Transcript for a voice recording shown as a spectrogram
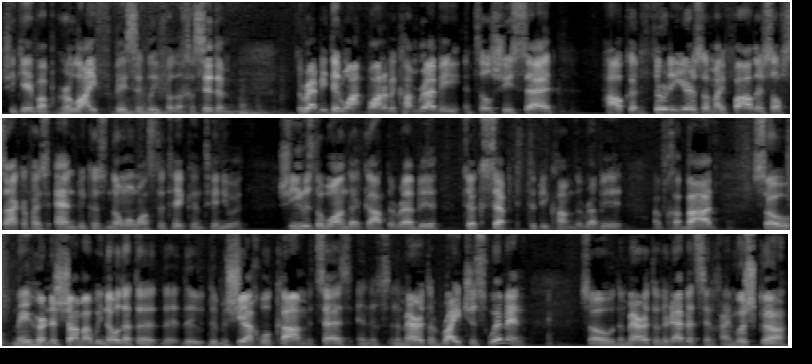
she gave up her life basically for the Hasidim. The Rebbe did want, want to become Rebbe until she said, "How could 30 years of my father's self-sacrifice end because no one wants to take continue it?" She was the one that got the Rebbe to accept to become the Rebbe of Chabad. So may her neshama, we know that the, the, the, the Mashiach will come, it says, in the, in the, merit of righteous women. So the merit of the Rebbe, Chaya Mushka,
